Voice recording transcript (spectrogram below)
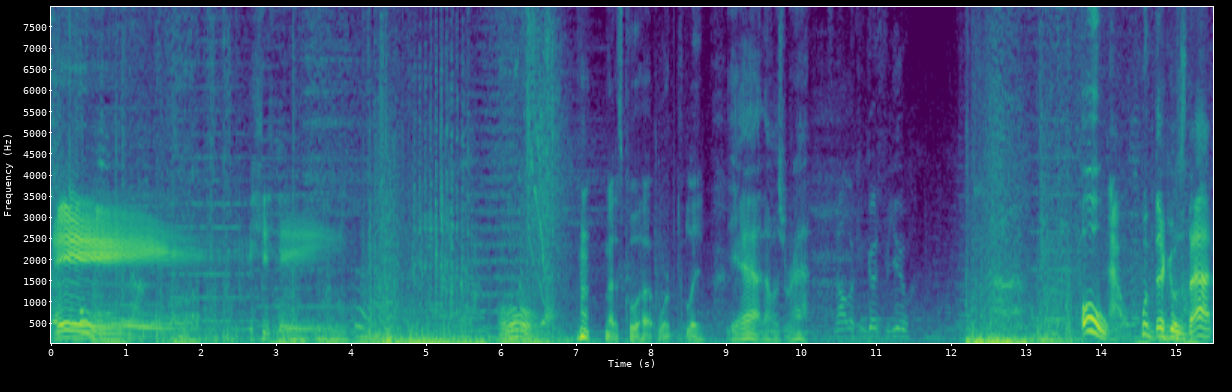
Hey. Oh, oh. that was cool how it warped the blade. yeah, that was rad. It's not looking good for you. Oh, well, there goes that.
